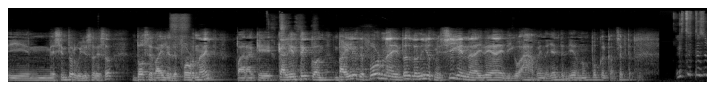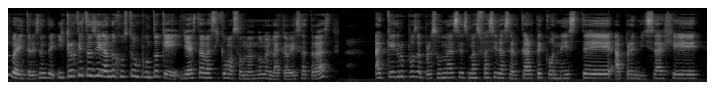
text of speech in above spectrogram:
y me siento orgulloso de eso, 12 bailes de Fortnite para que calienten con bailes de Fortnite. Entonces los niños me siguen a la idea y digo, ah, bueno, ya entendieron un poco el concepto. Súper interesante y creo que estás llegando justo a un punto que ya estaba así como sonándome en la cabeza atrás. ¿A qué grupos de personas es más fácil acercarte con este aprendizaje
